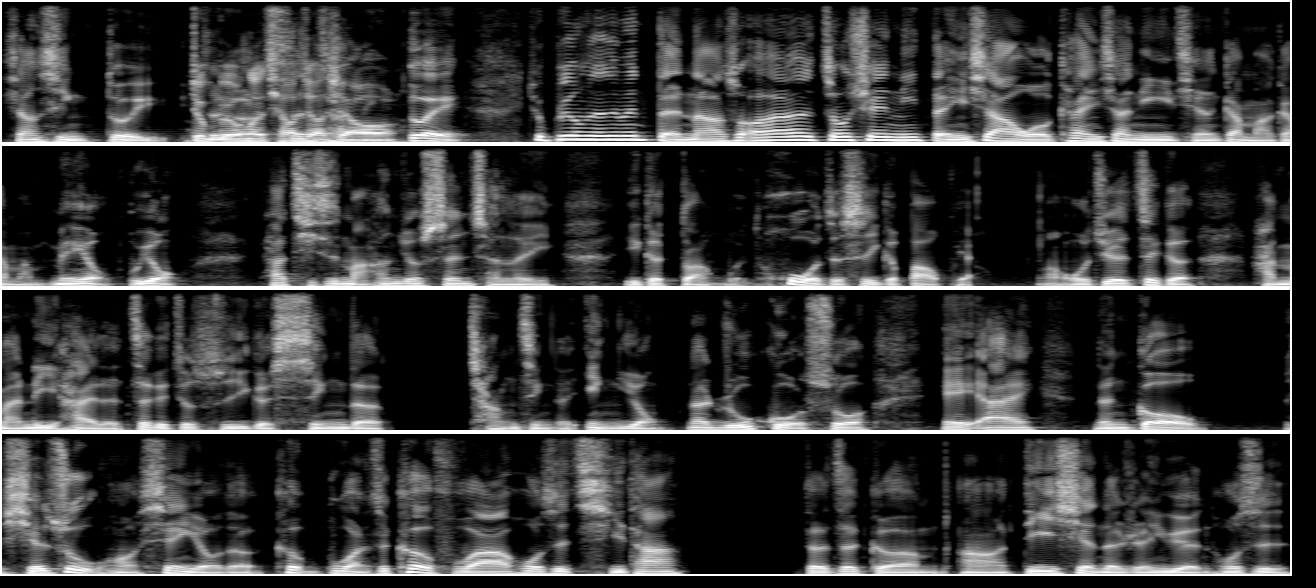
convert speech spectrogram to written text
相信对就不用再敲敲敲，对，就不用在那边等啊，说啊，周先你等一下，我看一下你以前干嘛干嘛，没有，不用，他其实马上就生成了一个短文或者是一个报表啊，我觉得这个还蛮厉害的，这个就是一个新的场景的应用。那如果说 AI 能够协助哈现有的客，不管是客服啊，或是其他的这个啊第一线的人员，或是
